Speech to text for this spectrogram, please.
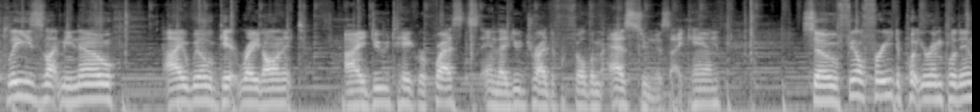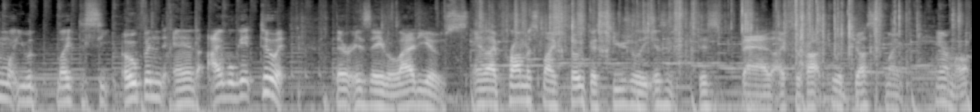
please let me know. I will get right on it. I do take requests and I do try to fulfill them as soon as I can. So feel free to put your input in what you would like to see opened and I will get to it. There is a Latios and I promise my focus usually isn't this bad. I forgot to adjust my camera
